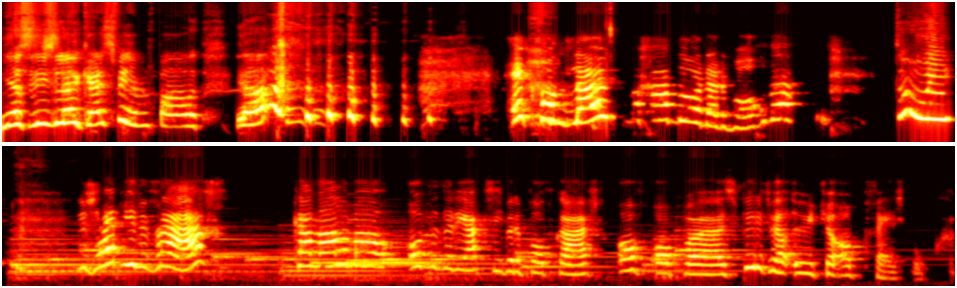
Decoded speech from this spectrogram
Ja, die is leuk, hè? Sfeer bepalen. Ja, Ik vond het leuk. We gaan door naar de volgende. doei! Dus heb je een vraag? Kan allemaal onder de reacties bij de podcast of op eh, Spiritueel Uurtje op Facebook.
